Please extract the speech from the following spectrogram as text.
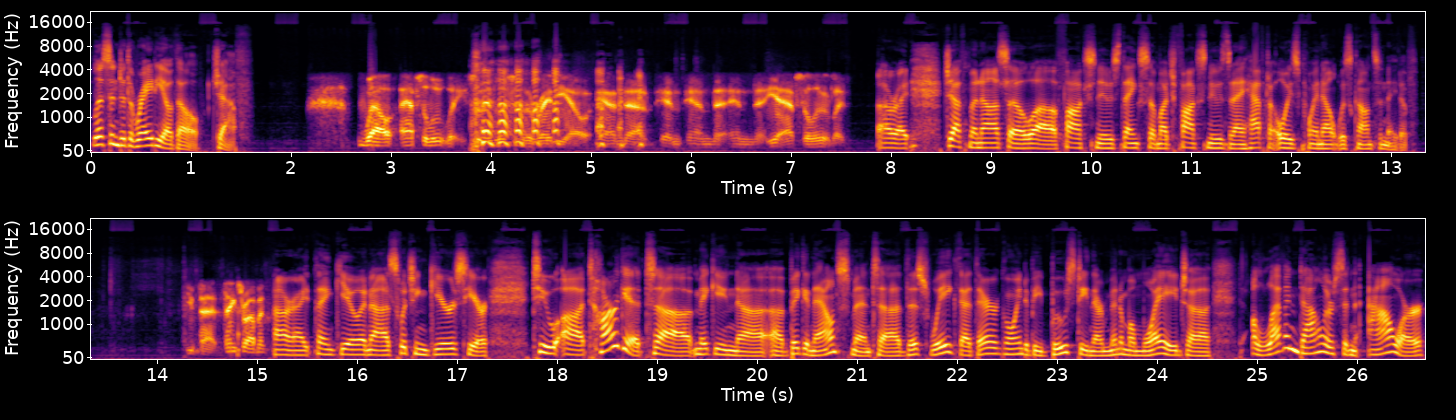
Listen to the radio, though, Jeff. Well, absolutely. So listen to the radio, and uh, and and and uh, yeah, absolutely. All right, Jeff Monosso, uh, Fox News. Thanks so much, Fox News. And I have to always point out, Wisconsin native. You bet. Thanks, Robin. All right, thank you. And uh, switching gears here to uh, Target uh, making uh, a big announcement uh, this week that they're going to be boosting their minimum wage uh, $11 an hour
